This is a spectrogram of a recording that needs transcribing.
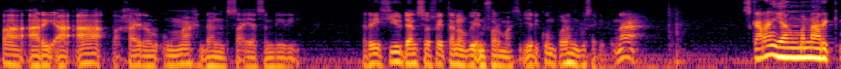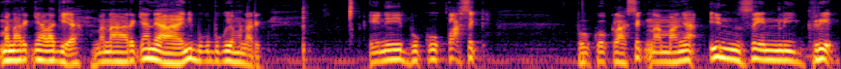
Pak Ari AA, Pak Khairul Umah, dan saya sendiri. Review dan survei teknologi informasi. Jadi kumpulan buku gitu. Nah, sekarang yang menarik, menariknya lagi ya. Menariknya, nah ini buku-buku yang menarik. Ini buku klasik. Buku klasik namanya Insanely Great.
